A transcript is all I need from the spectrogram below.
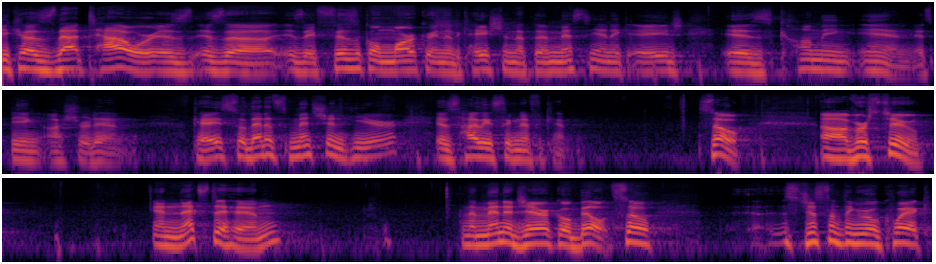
because that tower is, is, a, is a physical marker and indication that the messianic age is coming in, it's being ushered in. Okay, so that it's mentioned here is highly significant. So, uh, verse 2 And next to him, the men of Jericho built. So, uh, it's just something real quick.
